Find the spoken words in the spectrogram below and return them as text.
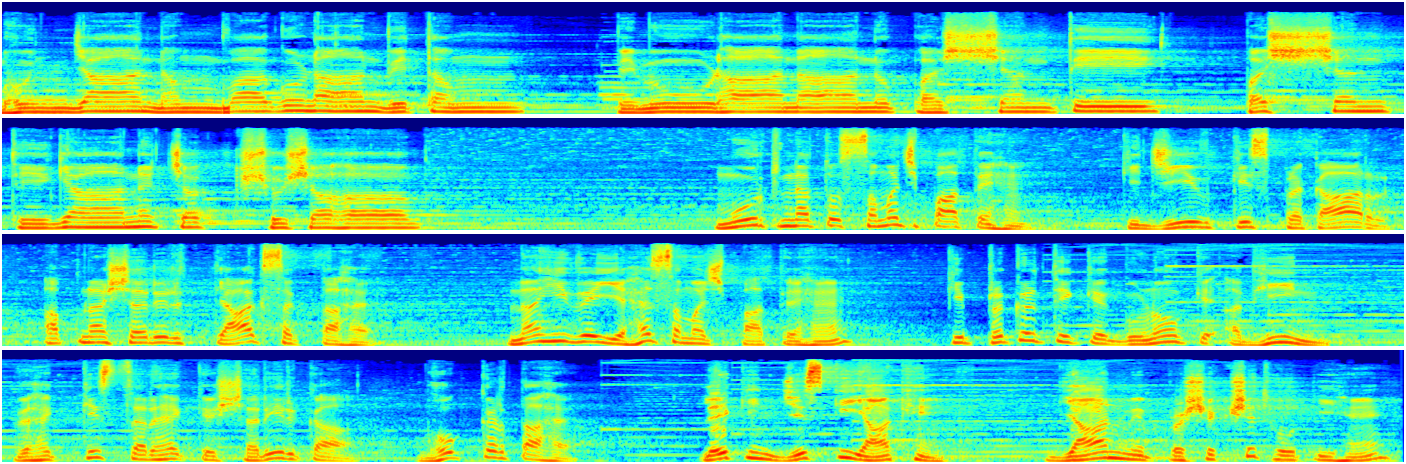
भुञ्जानं वा गुणान्वितं विमूढानानुपश्यन्ति, पश्यन्ति ज्ञानचक्षुषः। मूर्ख न तो समझ पाते हैं। कि जीव किस प्रकार अपना शरीर त्याग सकता है। न ही वे यह समझ पाते हैं कि प्रकृति के गुणों के अधीन वह किस तरह के शरीर का भोग करता है। लेकिन जिसकी आँखें ज्ञान में प्रशिक्षित होती हैं,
